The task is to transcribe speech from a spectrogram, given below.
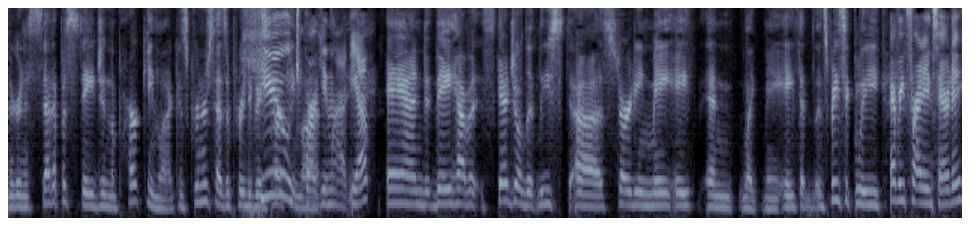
They're going to set up a stage in the parking lot because Crooners has a pretty big Huge parking lot. parking lot. Yep. and they have it scheduled at least uh, starting May 8th and like May 8th. It's basically Every Friday and Saturday.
